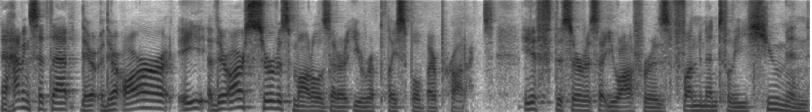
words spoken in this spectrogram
Now, having said that, there there are a, there are service models that are irreplaceable by products. If the service that you offer is fundamentally human,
